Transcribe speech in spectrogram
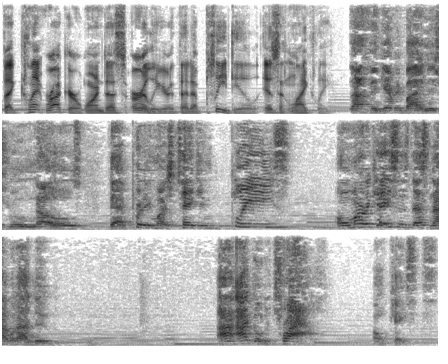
But Clint Rucker warned us earlier that a plea deal isn't likely. I think everybody in this room knows that pretty much taking pleas on murder cases, that's not what I do. I, I go to trial on cases.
